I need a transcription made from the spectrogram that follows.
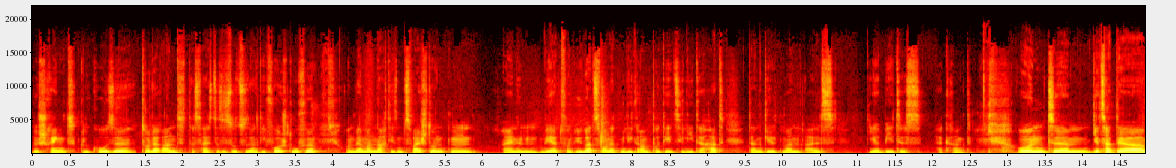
beschränkt glukosetolerant. Das heißt, das ist sozusagen die Vorstufe. Und wenn man nach diesen zwei Stunden einen Wert von über 200 Milligramm pro Deziliter hat, dann gilt man als Diabetes erkrankt. Und ähm, jetzt hat der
